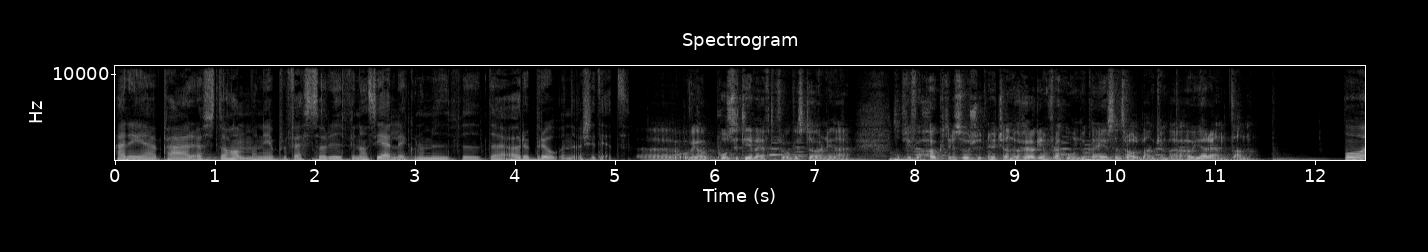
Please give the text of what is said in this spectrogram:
Här är Per Österholm, han är professor i finansiell ekonomi vid Örebro universitet. Eh, och vi har positiva efterfrågestörningar, så att vi får högt resursutnyttjande och hög inflation, då kan ju centralbanken bara höja räntan. Och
